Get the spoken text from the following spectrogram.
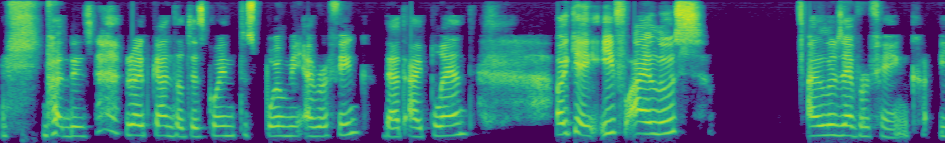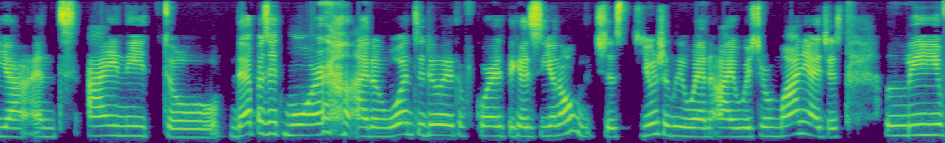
but this red candle is going to spoil me everything that I planned. Okay, if I lose, I lose everything. Yeah. And I need to deposit more. I don't want to do it, of course, because, you know, just usually when I withdraw money, I just leave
